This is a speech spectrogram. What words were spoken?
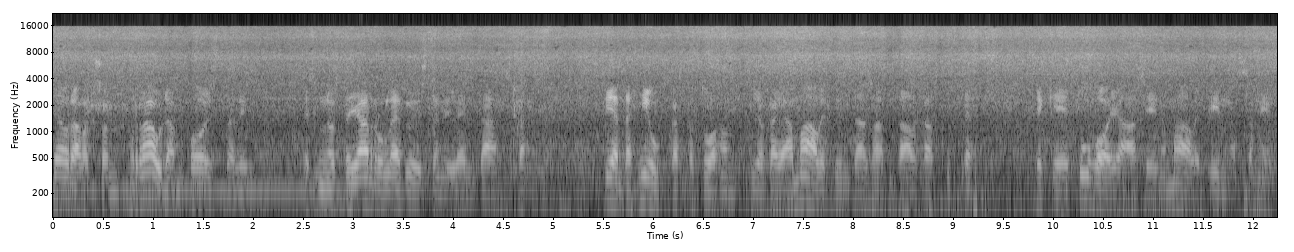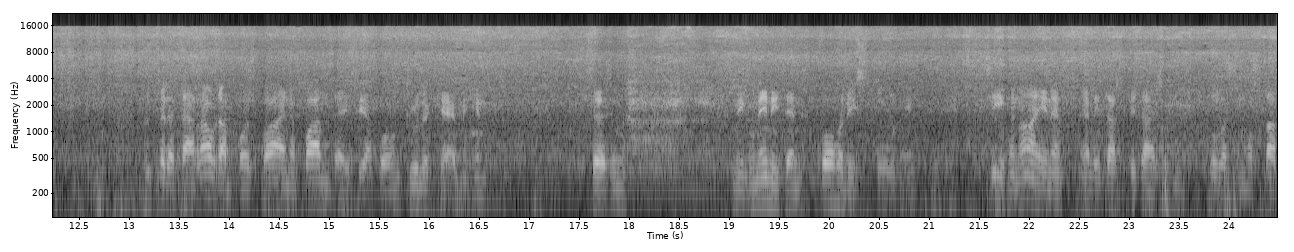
seuraavaksi on raudan poisto, eli esimerkiksi noista jarrulevyistä niin lentää sitä pientä hiukkasta tuohon, joka jää maalipintaan, saattaa alkaa sitten tekee tuhojaa siinä maalipinnassa, niin nyt vedetään raudan pois paine panteisia tuohon kylkeen, mihin se esim, niin kuin eniten kohdistuu, niin siihen aine, eli tästä pitäisi tulla semmoista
